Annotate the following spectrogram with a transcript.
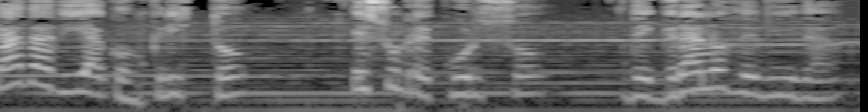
Cada día con Cristo es un recurso de granosdevida.cl.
